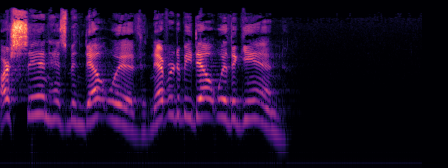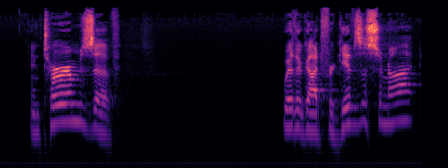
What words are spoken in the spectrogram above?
Our sin has been dealt with, never to be dealt with again. In terms of whether God forgives us or not,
